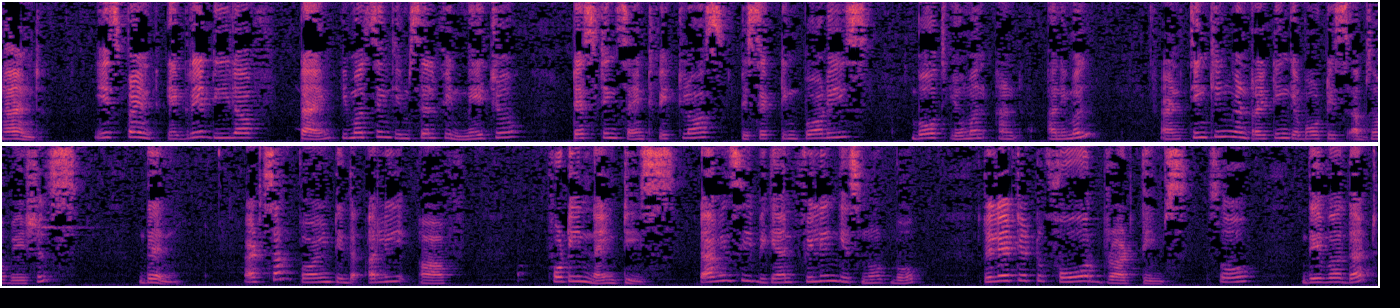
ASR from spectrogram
And he spent a great deal of time immersing himself in nature, testing scientific laws, dissecting bodies, both human and animal, and thinking and writing about his observations. Then, at some point in the early of 1490s, Da Vinci began filling his notebook related to four broad themes. So, they were that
